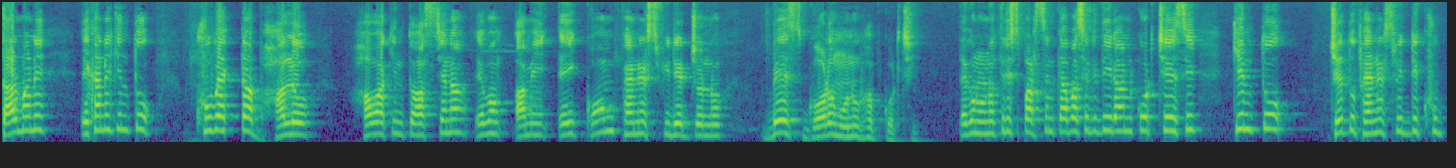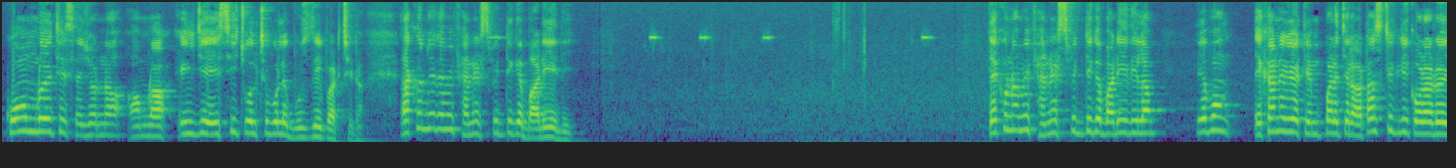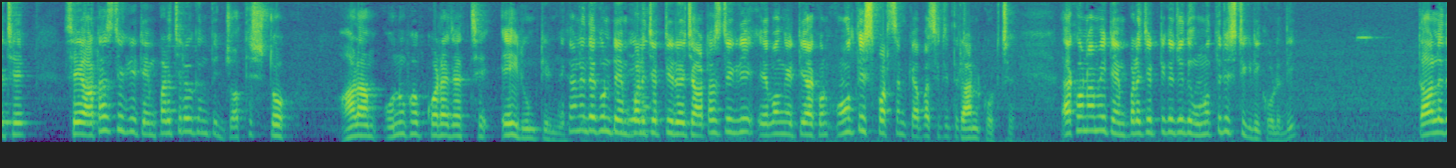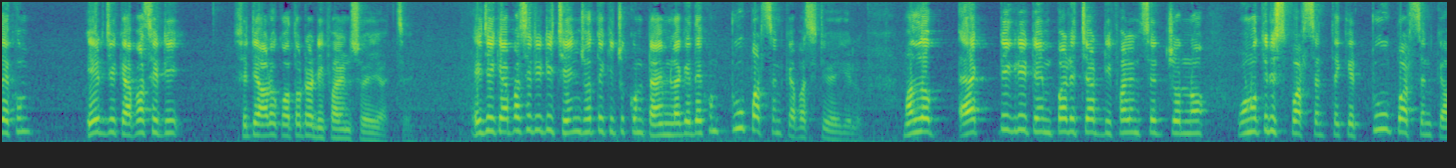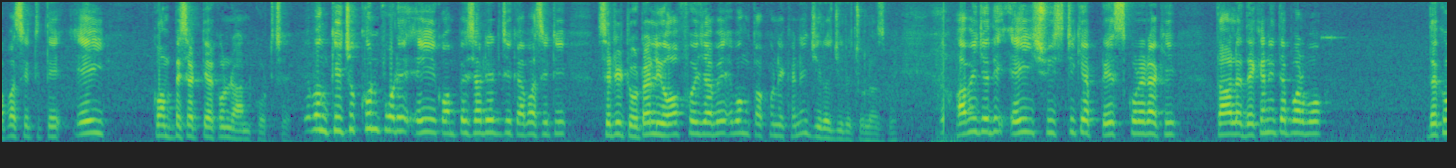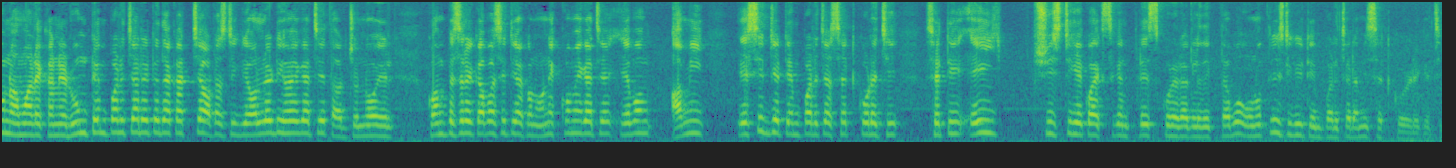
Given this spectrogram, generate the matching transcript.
তার মানে এখানে কিন্তু খুব একটা ভালো হাওয়া কিন্তু আসছে না এবং আমি এই কম ফ্যানের স্পিডের জন্য বেশ গরম অনুভব করছি। দেখুন, উনত্রিশ পার্সেন্ট ক্যাপাসিটিতেই রান করছে এসি, কিন্তু যেহেতু ফ্যানের স্পিডটি খুব কম রয়েছে, সেই জন্য আমরা এই যে এসি চলছে বলে বুঝতেই পারছি না। এখন যদি আমি ফ্যানের স্পিডটিকে বাড়িয়ে দিই দেখুন আমি ফ্যানের স্পিডটিকে বাড়িয়ে দিলাম এবং এখানে যে টেম্পারেচার আঠাশ ডিগ্রি করা রয়েছে, সেই আঠাশ ডিগ্রি টেম্পারেচারেও কিন্তু যথেষ্ট আরাম অনুভব করা যাচ্ছে এই রুমটির। এখানে দেখুন টেম্পারেচারটি রয়েছে আঠাশ ডিগ্রি এবং এটি এখন উনত্রিশ পার্সেন্ট ক্যাপাসিটিতে রান করছে। এখন আমি টেম্পারেচারটিকে যদি উনত্রিশ ডিগ্রি করে দিই, তাহলে দেখুন এর যে ক্যাপাসিটি সেটি আরও কতটা ডিফারেন্স হয়ে যাচ্ছে। এই যে ক্যাপাসিটিটি চেঞ্জ হতে কিছুক্ষণ টাইম লাগে, দেখুন টু পার্সেন্ট ক্যাপাসিটি হয়ে গেল। মতলব এক ডিগ্রি টেম্পারেচার ডিফারেন্সের জন্য উনত্রিশ পার্সেন্ট থেকে টু পার্সেন্ট ক্যাপাসিটিতে এই কম্প্রেসারটি এখন রান করছে এবং কিছুক্ষণ পরে এই কম্প্রেসারের যে ক্যাপাসিটি সেটি টোটালি অফ হয়ে যাবে এবং তখন এখানে জিরো জিরো চলে আসবে আমি যদি এই সুইচটিকে প্রেস করে রাখি তাহলে দেখে নিতে পারব দেখুন আমার এখানে রুম টেম্পারেচার এটা দেখাচ্ছে আঠাশ ডিগ্রি অলরেডি হয়ে গেছে, তার জন্য এর কম্প্রেসারের ক্যাপাসিটি এখন অনেক কমে গেছে, এবং আমি এসির যে টেম্পারেচার সেট করেছি, সেটি এই সুইচটিকে কয়েক সেকেন্ড প্রেস করে রাখলে দেখতে পাবো, উনত্রিশ ডিগ্রি টেম্পারেচার আমি সেট করে রেখেছি।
